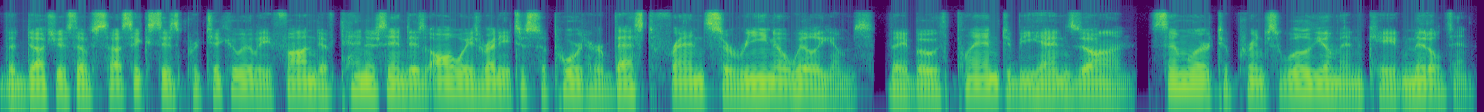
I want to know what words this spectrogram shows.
The Duchess of Sussex is particularly fond of tennis and is always ready to support her best friend Serena Williams. They both plan to be hands-on. Similar to Prince William and Kate Middleton,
